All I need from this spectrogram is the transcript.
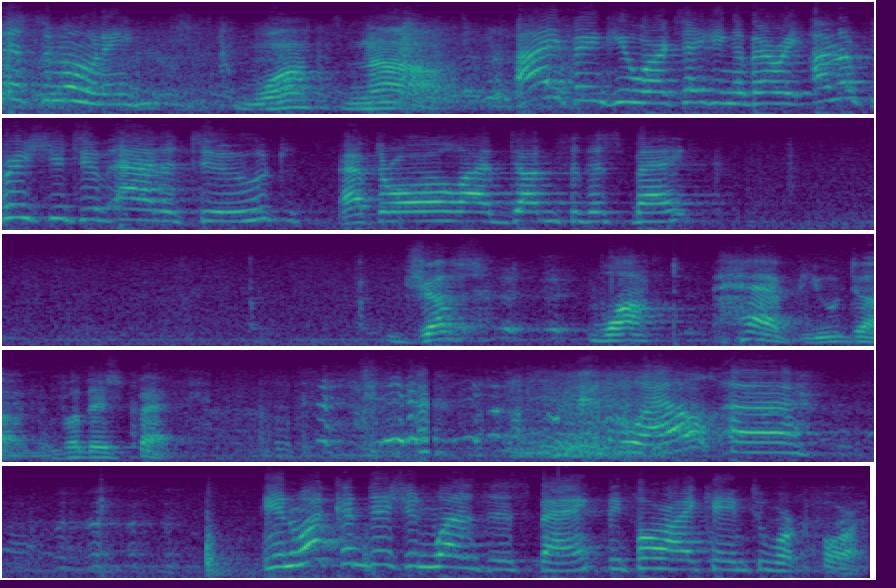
Mr. Mooney, What now? I think you are taking a very unappreciative attitude after all I've done for this bank. Just what have you done for this bank? Well, uh, in what condition was this bank before I came to work for it?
